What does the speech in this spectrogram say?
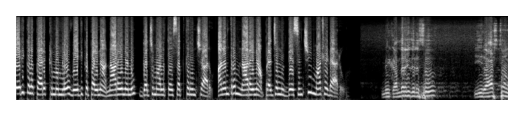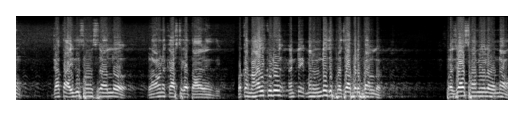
చేరికల కార్యక్రమంలో వేదికపైన నారాయణను గజమాలతో సత్కరించారు. అనంతరం నారాయణ ప్రజలనుద్దేశించి మాట్లాడారు. మీకు అందరికీ తెలుసు ఈ రాష్ట్రం గత ఐదు సంవత్సరాల్లో రావణ కాష్టగా తయారైంది. ఒక నాయకుడు అంటే మనం ఉండేది ప్రజా పరిపాలనలో ప్రజాస్వామ్యంలో ఉన్నాం.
